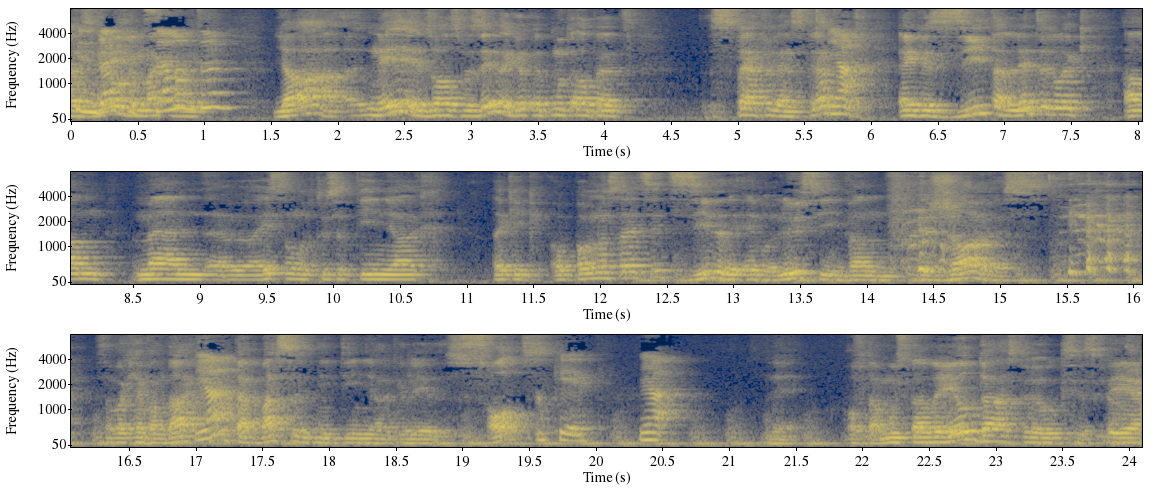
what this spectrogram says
elke dag hetzelfde? Ja, nee, zoals we zeggen, het moet altijd straffer en straffer. Ja. En je ziet dat letterlijk aan mijn, eh, wat is het, ondertussen tien jaar dat ik op pornosites zit, zie je de evolutie van de genres. Dus wat je vandaag Ja? vindt, dat was er niet tien jaar geleden. Zot? Oké. Ja. Nee. Of dat moest al heel duistere hoekjes gaan Ja.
